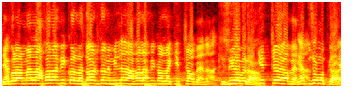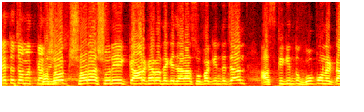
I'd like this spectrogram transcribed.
যেগুলো আমরা লাফালাফি করলে দশ জনে মিলে লাফালাফি করলে কিচ্ছু হবে না। কিছুই হবে না? কিচ্ছু হবে না। এত চমৎকার। এত চমৎকার দর্শক সরাসরি কারখানা থেকে যারা সোফা কিনতে চান আজকে কিন্তু গোপন একটা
